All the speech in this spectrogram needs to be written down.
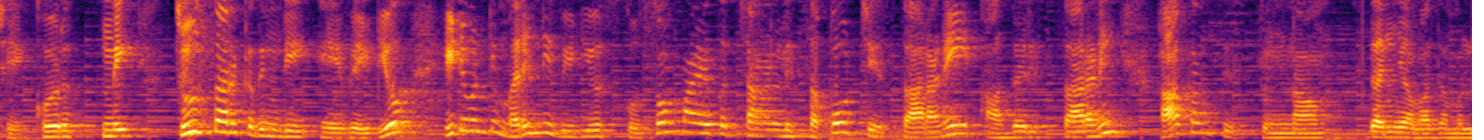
చేకూరుతుంది. చూసారు కదండి ఏ వీడియో? ఇటువంటి మరిన్ని వీడియోస్ కోసం మా యొక్క ఛానల్ని సపోర్ట్ చేస్తారని ఆదరిస్తారని ఆకాంక్షిస్తున్నాం. ధన్యవాదములు.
